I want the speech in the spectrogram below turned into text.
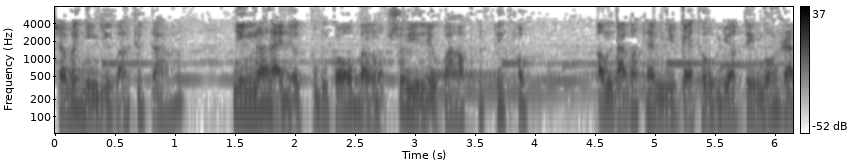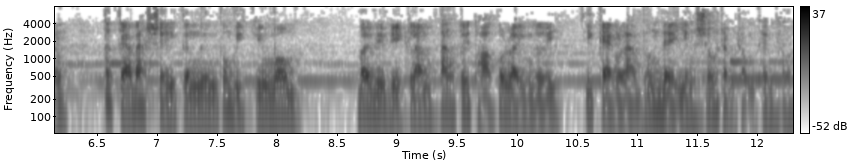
so với những dự báo trước đó, nhưng nó lại được củng cố bằng một số dữ liệu khoa học rất thuyết phục. Ông ta có thêm nhiều kẻ thù do tuyên bố rằng tất cả bác sĩ cần ngừng công việc chuyên môn bởi vì việc làm tăng tuổi thọ của loài người chỉ càng làm vấn đề dân số trầm trọng thêm thôi.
